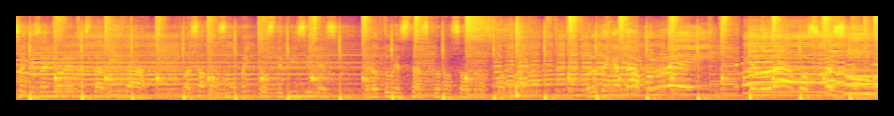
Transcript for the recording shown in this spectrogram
sé que Señor en esta vida pasamos momentos difíciles, pero tú estás con nosotros, papá. Pero te cantamos, Rey, te adoramos, Jesús.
